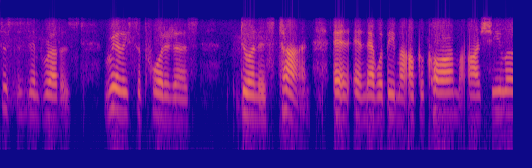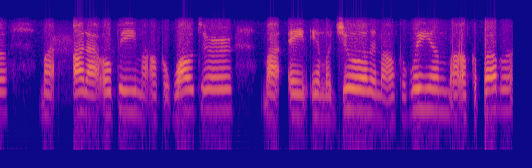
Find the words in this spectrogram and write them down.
sisters and brothers really supported us during this time, and and that would be my uncle Carl, my aunt Sheila, my aunt Opie, my uncle Walter, my aunt Emma Jewel, and my uncle William, my uncle Bubba,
